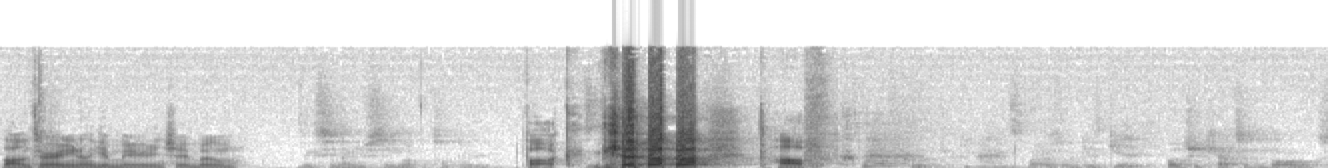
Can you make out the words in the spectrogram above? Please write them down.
long term, you know, get married and shit. Boom. Next thing you know, you're single up until 30. Fuck. Tough. Might as well just get a bunch of cats and dogs.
